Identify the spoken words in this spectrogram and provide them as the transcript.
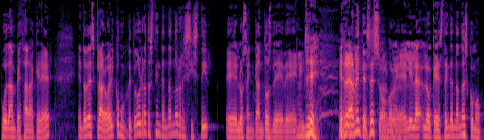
pueda empezar a querer. Entonces, claro, él como que todo el rato está intentando resistir eh, los encantos de, de. Es realmente es eso, porque Ellie la- lo que está intentando es como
